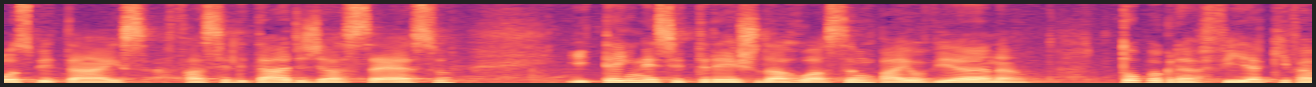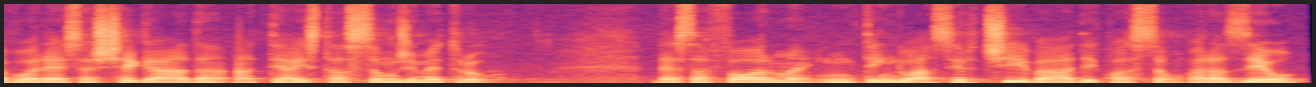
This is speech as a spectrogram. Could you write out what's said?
hospitais, facilidade de acesso e tem nesse trecho da rua Sampaio Viana topografia que favorece a chegada até a estação de metrô. Dessa forma, entendo assertiva a adequação para Zeu,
